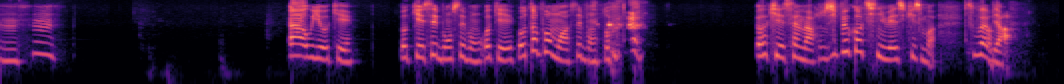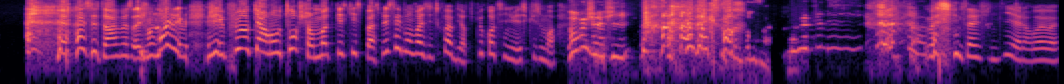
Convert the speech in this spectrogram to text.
Mhm. Ah oui, ok. Ok, c'est bon, c'est bon. Ok, autant pour moi, c'est bon. Ok, ça marche. Je peux continuer, excuse-moi. Tout va bien. c'est un peu ça. Moi, j'ai plus aucun retour. Je suis en mode, qu'est-ce qui se passe? Mais c'est bon, vas-y, tout va bien. Tu peux continuer, excuse-moi. Non, mais j'ai fini. D'accord. J'ai fini. Vas-y, t'as fini, alors, ouais, ouais.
